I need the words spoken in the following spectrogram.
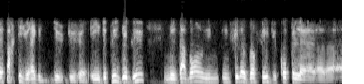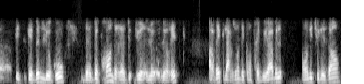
fait partie du règle du, jeu. Et depuis le début, nous avons une, philosophie du couple euh, euh, Fitzgibbon-Legault de, prendre le, risque avec l'argent des contribuables en utilisant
